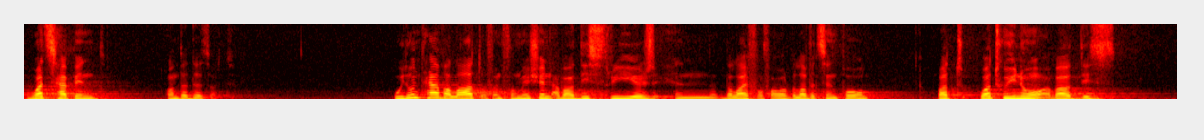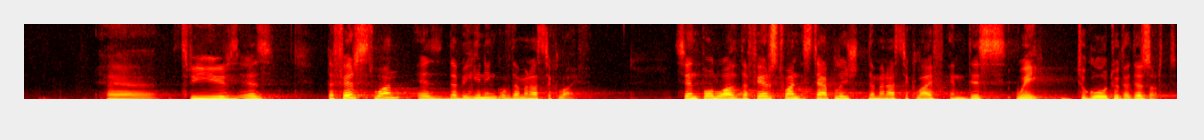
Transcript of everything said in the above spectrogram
what's happened on the desert. We don't have a lot of information about these three years in the life of our beloved St. Paul, but what we know about these uh, three years is the first one is the beginning of the monastic life. St. Paul was the first one established the monastic life in this way to go to the desert.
